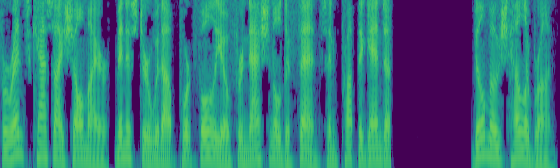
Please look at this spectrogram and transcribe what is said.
Ferenc Kassai Schallmayer, Minister without portfolio for national defense and propaganda Vilmos Hellebrandt,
